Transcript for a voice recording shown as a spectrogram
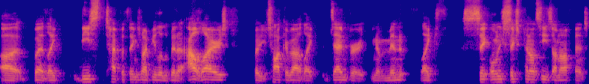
uh, but like these type of things might be a little bit of outliers. But you talk about like Denver, you know, min like six, only six penalties on offense.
